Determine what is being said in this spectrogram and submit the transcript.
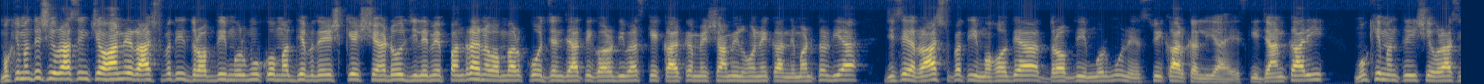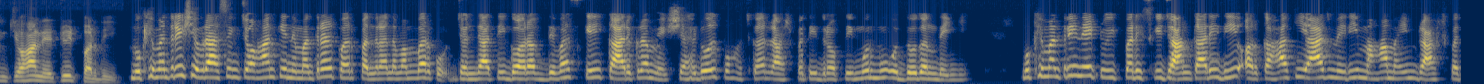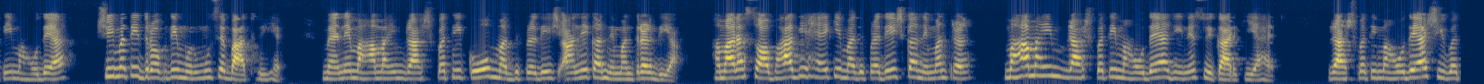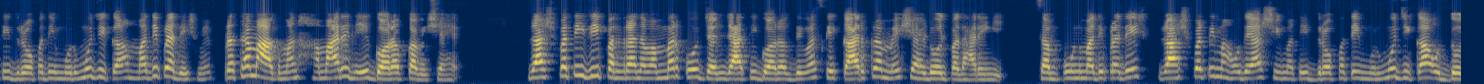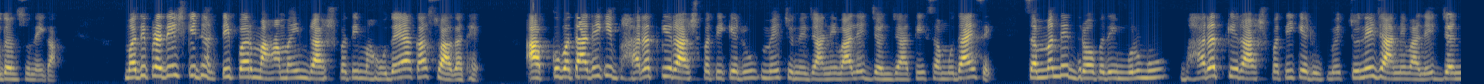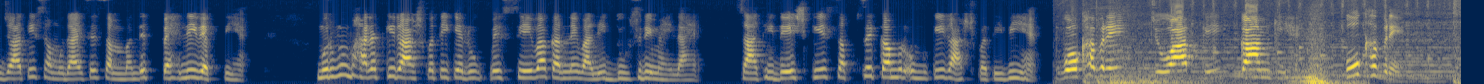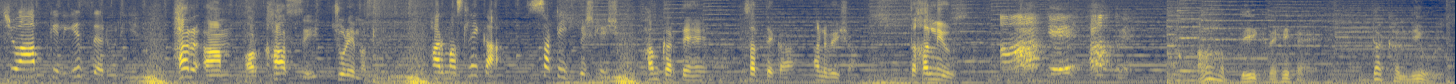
मुख्यमंत्री शिवराज सिंह चौहान ने राष्ट्रपति द्रौपदी मुर्मू को मध्य प्रदेश के शहडोल ज़िले में 15 नवंबर को जनजाति गौरव दिवस के कार्यक्रम में शामिल होने का निमंत्रण दिया, जिसे राष्ट्रपति महोदया द्रौपदी मुर्मू ने स्वीकार कर लिया है। इसकी जानकारी मुख्यमंत्री शिवराज सिंह चौहान ने ट्वीट पर दी। मुख्यमंत्री शिवराज सिंह चौहान के निमंत्रण पर 15 नवंबर को जनजाति गौरव दिवस के कार्यक्रम में शहडोल पहुंचकर राष्ट्रपति द्रौपदी मुर्मू उद्बोधन देंगी। मुख्यमंत्री ने ट्वीट पर इसकी जानकारी दी और कहा कि आज मेरी महामहिम राष्ट्रपति महोदया श्रीमती द्रौपदी मुर्मू से बात हुई है। मैंने महामहिम राष्ट्रपति को मध्य प्रदेश आने का निमंत्रण दिया। हमारा सौभाग्य है कि मध्य प्रदेश का निमंत्रण महामहिम राष्ट्रपति महोदया जी ने स्वीकार किया है। राष्ट्रपति महोदया श्रीमती द्रौपदी मुर्मू जी का मध्य प्रदेश में प्रथम आगमन हमारे लिए गौरव का विषय है। राष्ट्रपति जी 15 नवंबर को जनजाति गौरव दिवस के कार्यक्रम में शहडोल पधारेंगी। संपूर्ण मध्य प्रदेश, राष्ट्रपति महोदया श्रीमती द्रौपदी मुर्मू जी का उद्बोधन सुनेगा। मध्य प्रदेश की धरती पर महामहिम राष्ट्रपति महोदया का स्वागत है। आपको बता दें कि भारत के राष्ट्रपति के रूप में चुने जाने वाले जनजाति समुदाय से संबंधित द्रौपदी मुर्मू भारत के राष्ट्रपति के रूप में चुने जाने वाले जनजाति समुदाय से संबंधित पहली व्यक्ति हैं। मुर्मू भारत की राष्ट्रपति के रूप में सेवा करने वाली दूसरी महिला है। साथ ही देश के सबसे कम उम्र की राष्ट्रपति भी हैं। वो खबरें जो आपके काम की है। वो खबरें जो आपके लिए ज़रूरी है। हर आम और खास से जुड़े मसले। हर मसले का सटीक विश्लेषण। हम करते हैं सत्य का अन्वेषण। दखल न्यूज़। आपके हक में। आप देख रहे हैं दखल न्यूज़।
